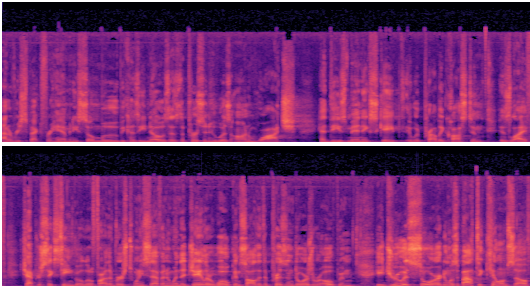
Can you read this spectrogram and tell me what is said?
out of respect for him. And he's so moved because he knows, as the person who was on watch, had these men escaped, it would probably cost him his life. Chapter 16, go a little farther, verse 27. And when the jailer woke and saw that the prison doors were open, he drew his sword and was about to kill himself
